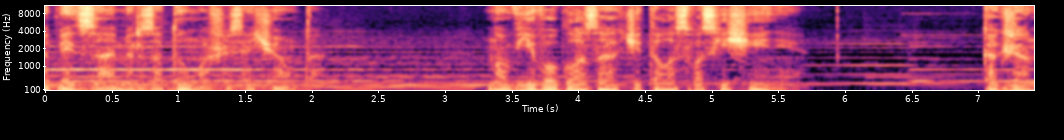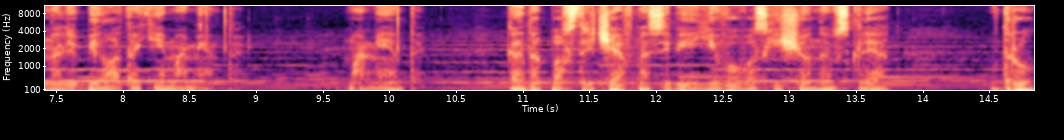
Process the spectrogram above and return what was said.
опять замер, задумавшись о чем-то. Но в его глазах читалось восхищение. Как же она любила такие моменты. Моменты, когда, повстречав на себе его восхищенный взгляд, вдруг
